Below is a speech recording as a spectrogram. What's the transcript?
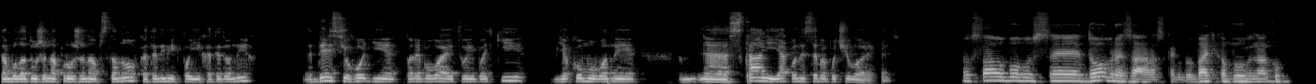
Там була дуже напружена обстановка. Ти не міг поїхати до них. Де сьогодні перебувають твої батьки, в якому вони е, стані, як вони себе почувають? Ну, слава Богу, все добре зараз. Как би батько був на окуп...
